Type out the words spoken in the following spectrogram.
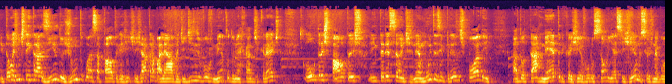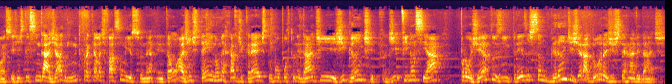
Então, a gente tem trazido, junto com essa pauta que a gente já trabalhava de desenvolvimento do mercado de crédito, outras pautas interessantes. Né? Muitas empresas podem adotar métricas de evolução ESG nos seus negócios. A gente tem se engajado muito para que elas façam isso, né? Então a gente tem no mercado de crédito uma oportunidade gigante de financiar projetos e empresas que são grandes geradoras de externalidades.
